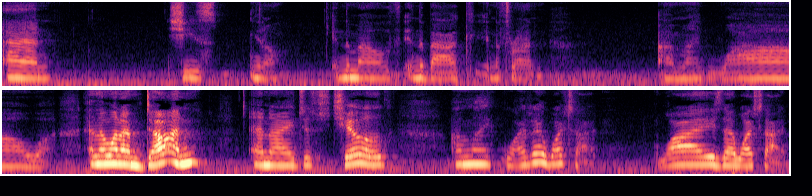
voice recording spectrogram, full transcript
And she's, you know, in the mouth, in the back, in the front. I'm like, wow. And then when I'm done and I just chilled, I'm like, why did I watch that? Why did I watch that?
